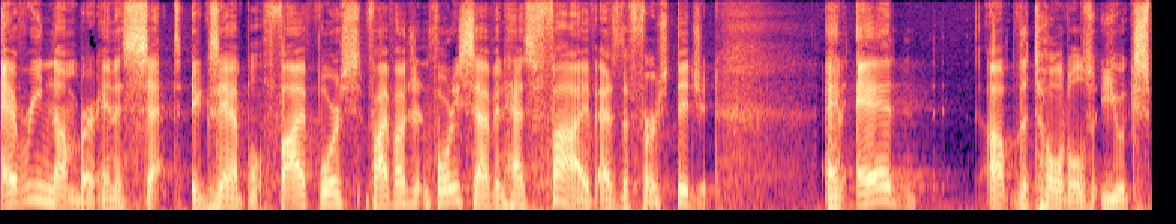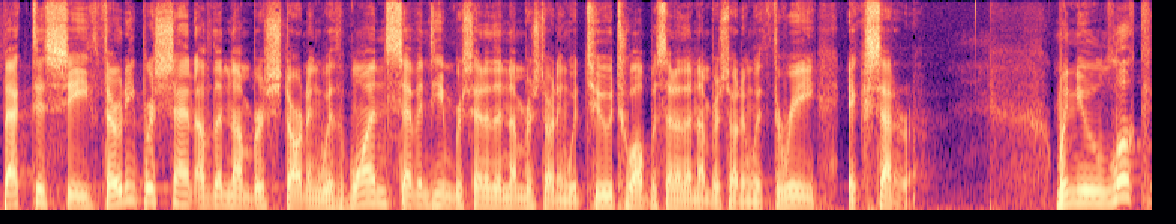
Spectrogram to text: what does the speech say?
every number in a set, example, 547 has 5 as the first digit, and add up the totals, you expect to see 30% of the numbers starting with 1, 17% of the numbers starting with 2, 12% of the numbers starting with 3, etc. When you look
